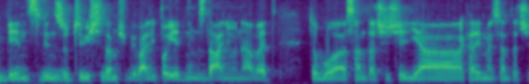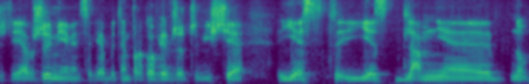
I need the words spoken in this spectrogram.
Więc, więc rzeczywiście tam śpiewali po jednym zdaniu nawet. To była Santa Cecilia, Akademia Santa Cecilia w Rzymie, więc tak jakby ten Prokofiew rzeczywiście jest, jest dla mnie no,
